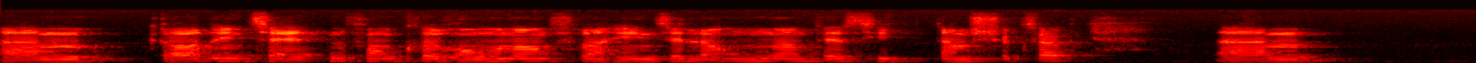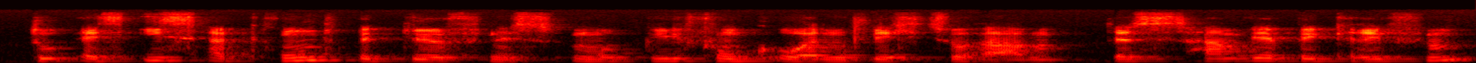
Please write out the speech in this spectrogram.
Ähm, gerade in Zeiten von Corona und Frau Henseler-Ungarn, der Sie haben schon gesagt, ähm, du, es ist ein Grundbedürfnis, Mobilfunk ordentlich zu haben. Das haben wir begriffen.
